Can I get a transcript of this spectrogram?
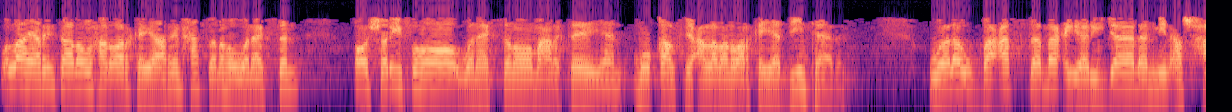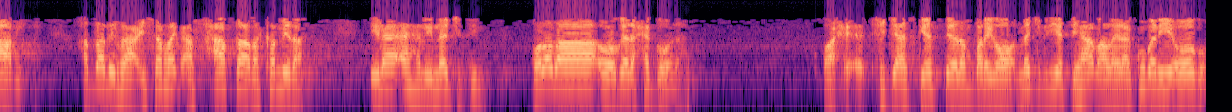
wallaahi arrintaadan waxaan u arkayaa arrin xasan ahoo wanaagsan oo shariif ahoo wanaagsan oo maaragtay muuqaal fiican labaan u arkayaa diintaadan walow bacadta maciya rijaala min asxaabi haddaad iraaciso rag asxaabtaada ka mid a ilaa ahli najdin qoladaa oogada xaggooda waa xijaas geesteedan barigaoo najd iyo tihaama la ydhaha guban iyo oogo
